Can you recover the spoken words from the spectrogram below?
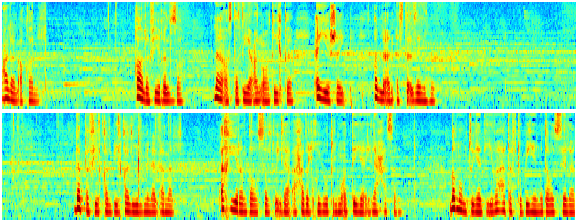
على الأقل. قال في غلظة لا أستطيع أن أعطيك أي شيء قبل أن أستأذنه. دب في قلبي قليل من الأمل. أخيرا توصلت إلى أحد الخيوط المؤدية إلى حسن. ضممت يدي وهتفت به متوسلا.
